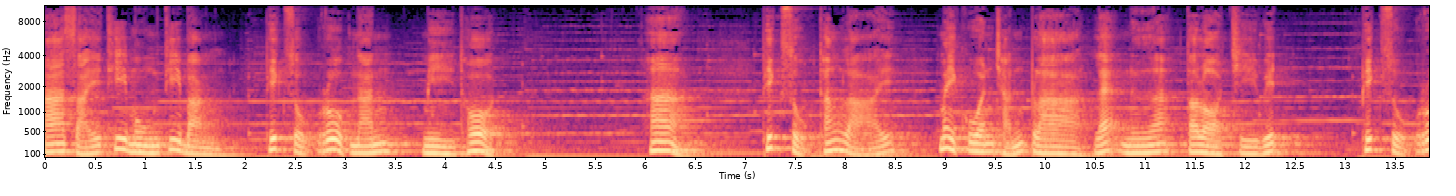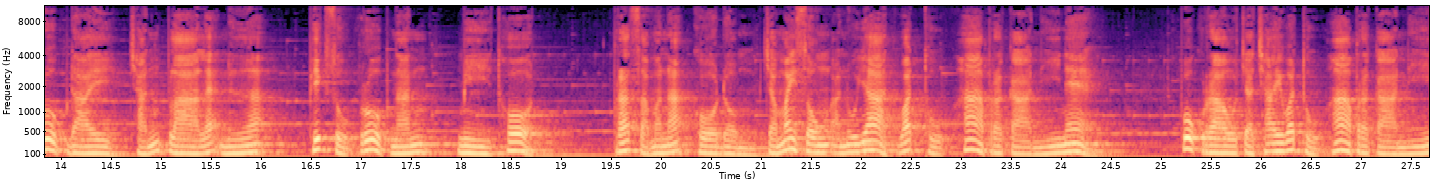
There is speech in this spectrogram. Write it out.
อาศัยที่มุงที่บัง ภิกษุรูปนั้นมีโทษ 5. ภิกษุทั้งหลาย ไม่ควรฉันปลาและเนื้อตลอดชีวิต ภิกษุรูปใดฉันปลาและเนื้อ ภิกษุรูปนั้นมีโทษ พระสมณะโคดมจะไม่ทรงอนุญาตวัตถุห้าประการนี้แน่ พวกเราจะใช้วัตถุห้าประการนี้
